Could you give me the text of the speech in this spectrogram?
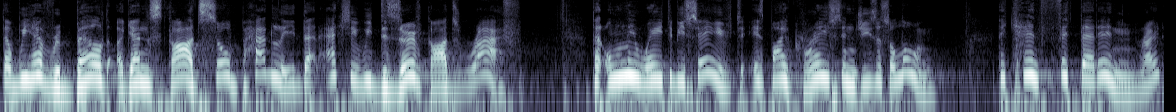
that we have rebelled against God so badly that actually we deserve God's wrath that only way to be saved is by grace in Jesus alone. They can't fit that in, right?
